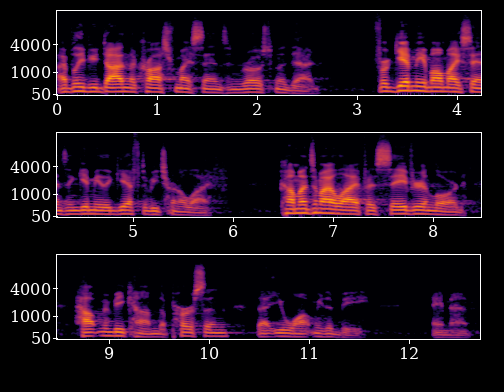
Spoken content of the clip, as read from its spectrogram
I believe you died on the cross for my sins and rose from the dead. Forgive me of all my sins and give me the gift of eternal life. Come into my life as Savior and Lord. Help me become the person that you want me to be. Amen.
